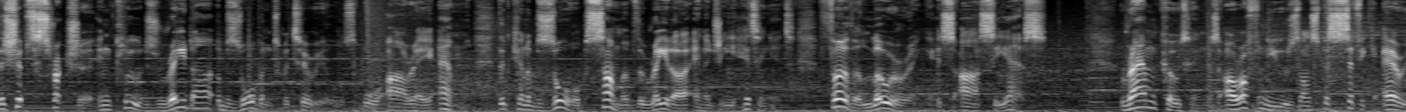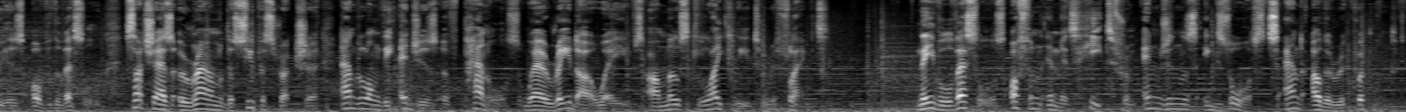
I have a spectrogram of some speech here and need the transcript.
The ship's structure includes radar-absorbent materials, or RAM, that can absorb some of the radar energy hitting it, further lowering its RCS. RAM coatings are often used on specific areas of the vessel, such as around the superstructure and along the edges of panels where radar waves are most likely to reflect. Naval vessels often emit heat from engines, exhausts and other equipment,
